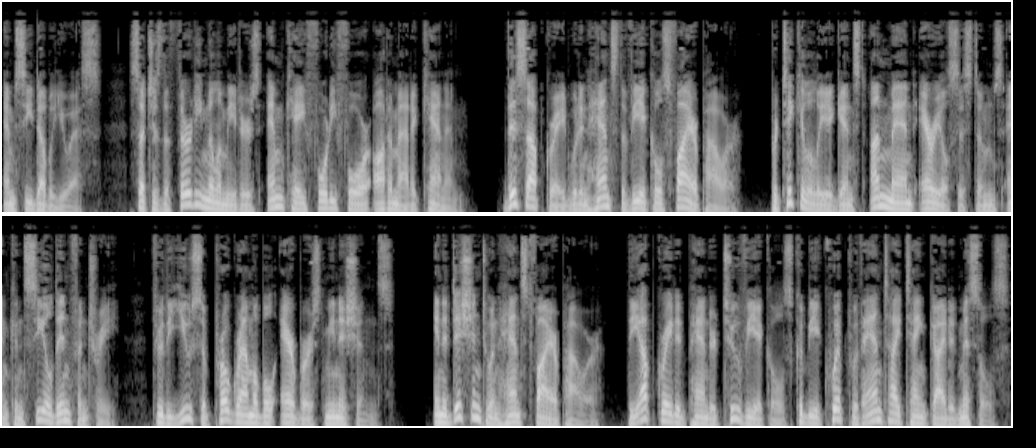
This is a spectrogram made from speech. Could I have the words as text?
MCWS, such as the 30mm MK44 automatic cannon. This upgrade would enhance the vehicle's firepower, particularly against unmanned aerial systems and concealed infantry, through the use of programmable airburst munitions. In addition to enhanced firepower, the upgraded Pandur 2 vehicles could be equipped with anti-tank guided missiles,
